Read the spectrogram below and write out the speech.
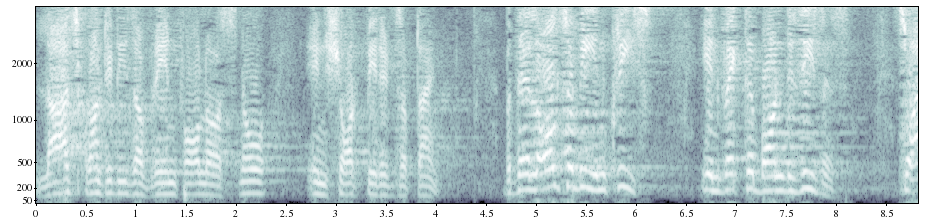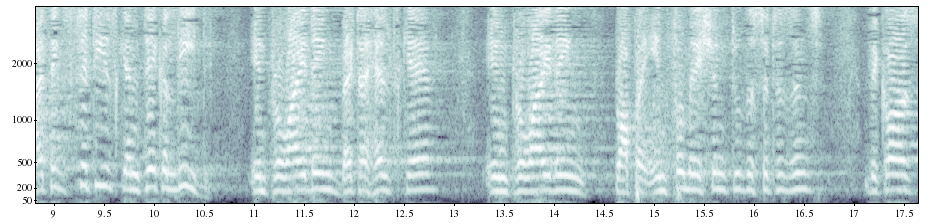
large quantities of rainfall or snow in short periods of time. But there will also be increase in vector-borne diseases. So I think cities can take a lead in providing better health care, in providing proper information to the citizens because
